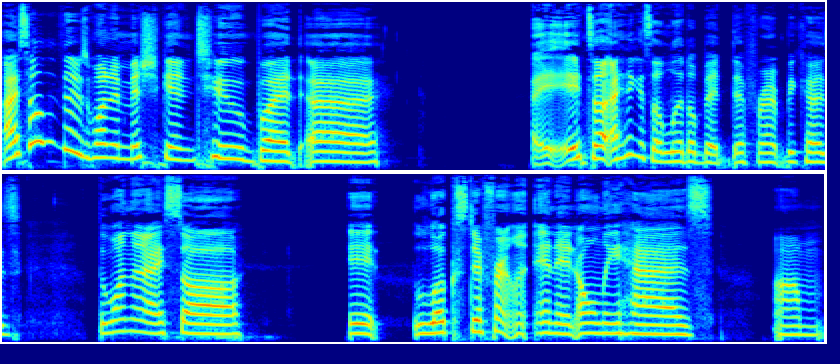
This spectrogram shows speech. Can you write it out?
I saw that there's one in Michigan too, but uh, it's a, I think it's a little bit different because the one that I saw, it looks different and it only has um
